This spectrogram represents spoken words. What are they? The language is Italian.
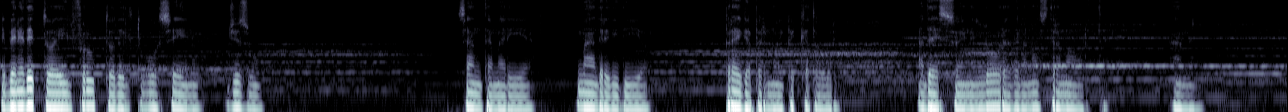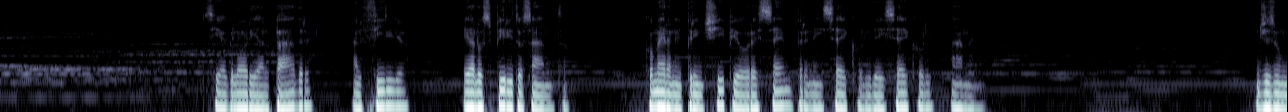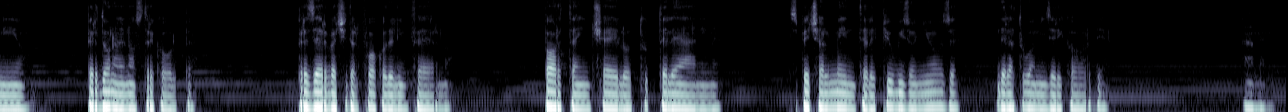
e benedetto è il frutto del tuo seno, Gesù. Santa Maria, Madre di Dio, prega per noi peccatori, adesso e nell'ora della nostra morte. Amen. Sia gloria al Padre, al Figlio e allo Spirito Santo, come era nel principio, ora e sempre, nei secoli dei secoli. Amen. Gesù mio, perdona le nostre colpe, preservaci dal fuoco dell'inferno, porta in cielo tutte le anime, specialmente le più bisognose della tua misericordia. Amen.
